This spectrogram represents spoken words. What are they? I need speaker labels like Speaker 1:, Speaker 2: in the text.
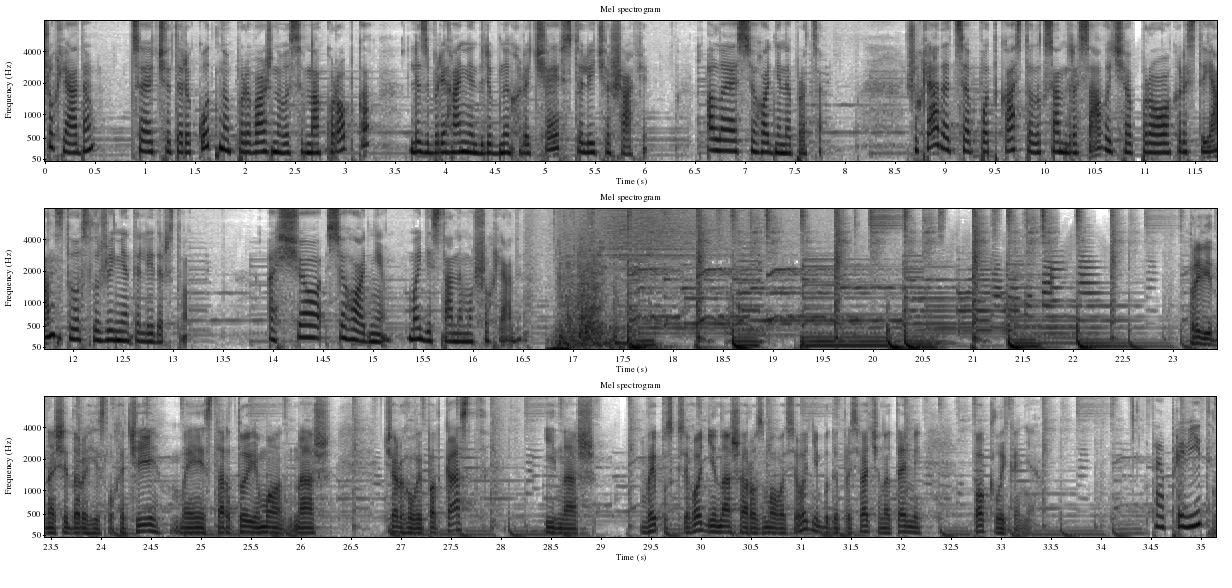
Speaker 1: Шухляда це чотирикутна, переважно висивна коробка для зберігання дрібних речей в столі чи шафі. Але сьогодні не про це. Шухляда це подкаст Олександра Савича про християнство, служіння та лідерство. А що сьогодні ми дістанемо шухляди?
Speaker 2: Привіт, наші дорогі слухачі. Ми стартуємо наш черговий подкаст і наш випуск сьогодні. Наша розмова сьогодні буде присвячена темі покликання.
Speaker 1: Та привіт.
